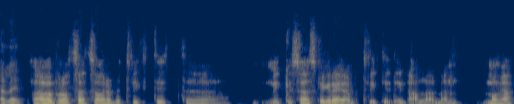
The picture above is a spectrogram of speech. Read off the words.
Eller? Ja, men på något sätt så har det blivit viktigt. Eh, mycket svenska grejer har blivit viktigt. Inte alla, men många.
